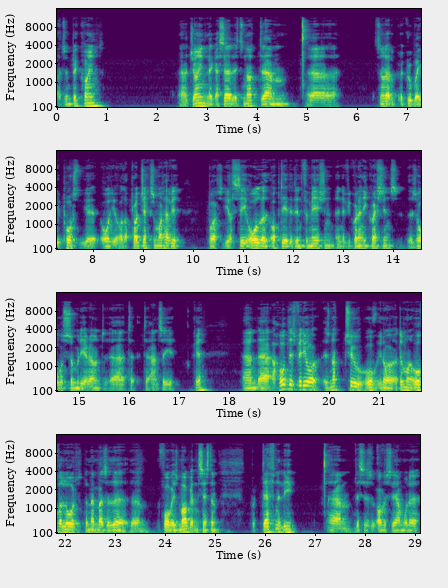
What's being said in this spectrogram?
Ads Earn Bitcoin uh, join. Like I said, it's not um, uh, it's not a, a, group where you post your, all your other projects and what have you, but you'll see all the updated information. And if you've got any questions, there's always somebody around uh, to to answer you. Okay. And uh, I hope this video is not too over. You know, I don't want to overload the members of the, the four ways marketing system, but definitely, um, this is obviously I'm going to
